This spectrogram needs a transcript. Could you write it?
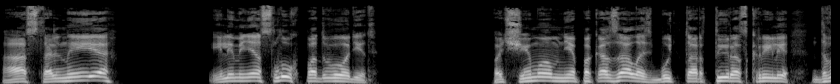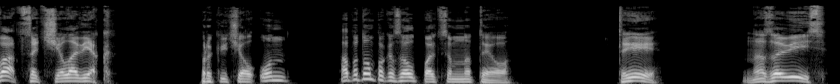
А остальные? Или меня слух подводит?» «Почему мне показалось, будто рты раскрыли двадцать человек?» — прокричал он, а потом показал пальцем на Тео. «Ты! Назовись!»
